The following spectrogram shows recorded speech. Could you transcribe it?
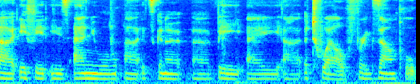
uh, if it is annual, uh, it's going to uh, be a, uh, a 12, for example.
